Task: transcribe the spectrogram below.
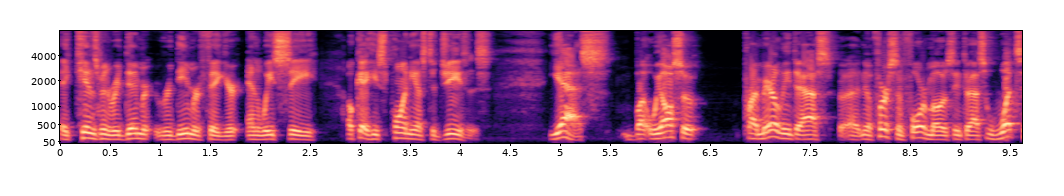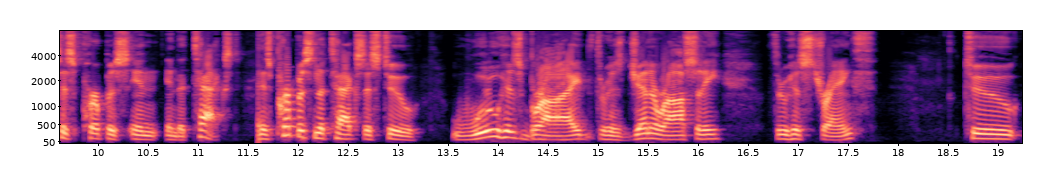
a kinsman redeemer, redeemer figure and we see, okay, he's pointing us to Jesus. Yes, but we also primarily need to ask, uh, you know, first and foremost, need to ask, what's his purpose in in the text? His purpose in the text is to woo his bride through his generosity, through his strength, to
